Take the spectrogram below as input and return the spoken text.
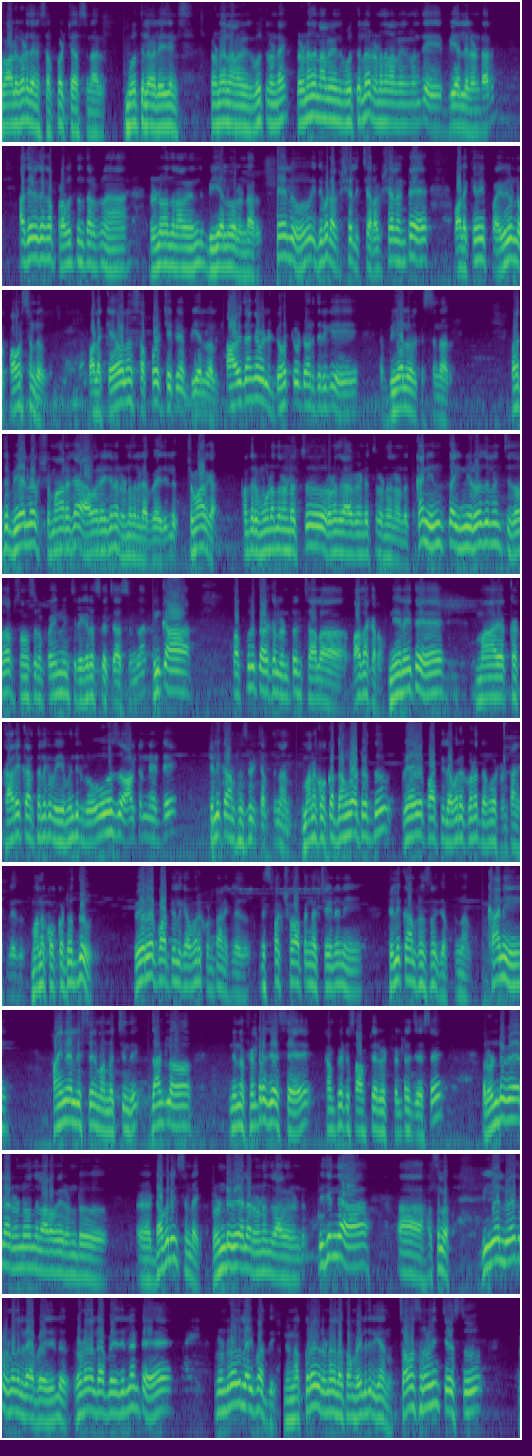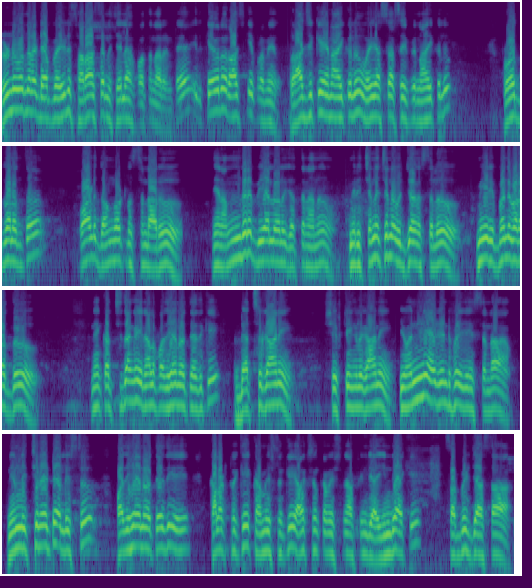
వాళ్ళు కూడా దాన్ని సపోర్ట్ చేస్తున్నారు. బూత్ లెవెల్ ఏజెంట్స్ రెండు వందల నలభై ఎనిమిది బూతులు ఉన్నాయి. రెండు వందల నలభై ఎనిమిది బూతుల్లో రెండు వందల నలభై ఎనిమిది మంది బిఎల్ఏలు ఉంటారు. అదేవిధంగా ప్రభుత్వం తరఫున రెండు వందల నలభై ఎనిమిది బిఎల్ఓలు ఉన్నారు. బిఎల్ఏలు ఇది కూడా అఫీషియల్ ఇచ్చారు. అఫీషియల్ అంటే వాళ్ళకేమి ఇవి ఉండవు పవర్స్ ఉండవు. వాళ్ళకి కేవలం సపోర్ట్ చేయటమే వాళ్ళకి. ఆ విధంగా వీళ్ళు డోర్ టు డోర్ తిరిగి బిఎల్ఓలకు ఇస్తున్నారు. ప్రతి బిఎల్ఓకి సుమారుగా యావరేజ్న రెండు వందల డెబ్బై ఐదు ఇళ్ళు. సుమారుగా. కొందరు మూడు వందలు ఉండొచ్చు రెండు వందల యాభై ఉండొచ్చు రెండు వందలు ఉండొచ్చు. కానీ ఇంత ఇన్ని రోజుల నుంచి దాదాపు సంవత్సరం పైన నుంచి రిగరస్గా చేస్తున్నా ఇంకా తప్పులు తడకలు ఉండటం చాలా బాధాకరం. నేనైతే మా యొక్క కార్యకర్తలకు వెయ్యి మందికి రోజు ఆల్టర్నేట్ డే టెలికాన్ఫరెన్స్ పెట్టి చెప్తున్నాను. మనకొక దొంగ ఒకటి వద్దు వేరే పార్టీలు ఎవరికి కూడా దొంగోటి ఉండటానికి లేదు. మనకొకటి వద్దు వేరే పార్టీలకు ఎవరికి ఉండటానికి లేదు. నిష్పక్షపాతంగా చేయండి టెలికాన్ఫరెన్స్లో చెప్తున్నాను. కానీ ఫైనల్ లిస్ట్ అని మొన్న వచ్చింది. దాంట్లో నిన్న ఫిల్టర్ చేస్తే కంప్యూటర్ సాఫ్ట్వేర్ పెట్టి ఫిల్టర్ చేస్తే రెండు వేల రెండు వందల అరవై రెండు డబులింగ్స్ ఉన్నాయి. రెండు వేల రెండు వందల అరవై రెండు. నిజంగా అసలు బిఎల్ఓకి రెండు వందల డెబ్బై ఐదు ఇల్లు రెండు వందల డెబ్బై ఐదు ఇల్లు అంటే రెండు రోజులు అయిపోద్ది. నేను ఒక్కరోజు రెండు వందల తొంభై ఇళ్ళు తిరిగాను. సంవత్సరం నుంచి చేస్తూ రెండు వందల డెబ్బై ఏళ్ళు సరాసరిని చేయలేకపోతున్నారంటే ఇది కేవలం రాజకీయ ప్రమేయం. రాజకీయ నాయకులు వైఎస్ఆర్సీపీ నాయకులు ప్రోద్బలంతో వాళ్ళు దొంగోట్లు వస్తున్నారు. నేను అందరూ బిఎల్ఓలకు చెప్తున్నాను మీరు చిన్న చిన్న ఉద్యోగస్తులు మీరు ఇబ్బంది పడద్దు. నేను ఖచ్చితంగా ఈ నెల పదిహేనవ తేదీకి డెత్స్ కానీ షిఫ్టింగ్లు కానీ ఇవన్నీ ఐడెంటిఫై చేయిస్తుండా. నిన్న ఇచ్చినట్టే లిస్టు పదిహేనవ తేదీ కలెక్టర్కి కమిషనర్కి ఎలక్షన్ కమిషన్ ఆఫ్ ఇండియా ఇండియాకి సబ్మిట్ చేస్తా.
